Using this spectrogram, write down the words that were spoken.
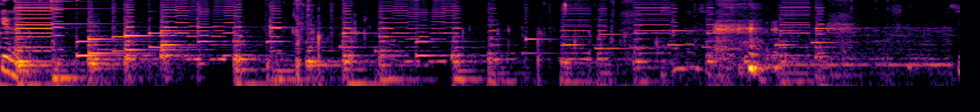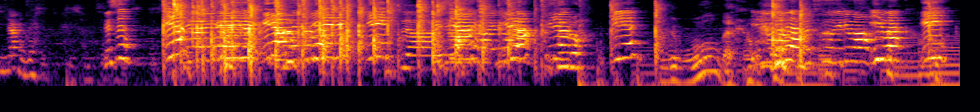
けないいるわ。いる。いる。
